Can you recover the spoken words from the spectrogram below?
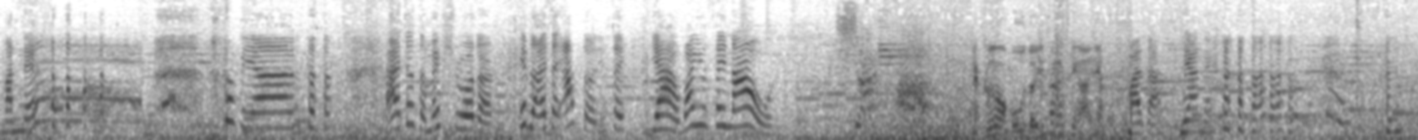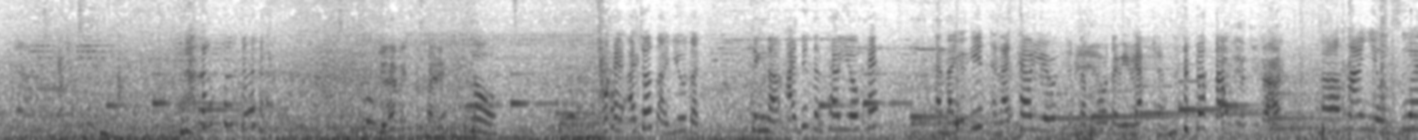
맞네. 미안. I just to make sure that if I say after, you say, yeah, why you say now? 야 그거 뭐 너 인터넷팅 아니야? 맞아. 미안해. You have extra credit? no. Okay, I just tell you the thing that I didn't tell you, okay? And that you eat, and I tell you, and the more the reaction. Bao nhiêu chị gái? Ờ, hai nhiều rưỡi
